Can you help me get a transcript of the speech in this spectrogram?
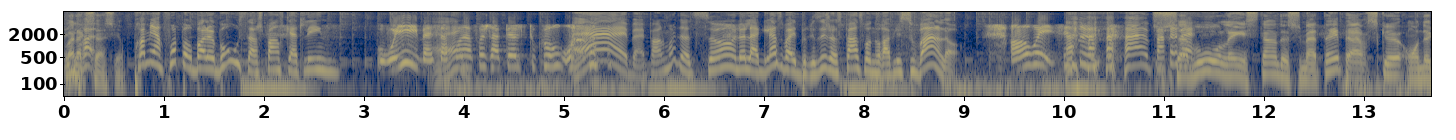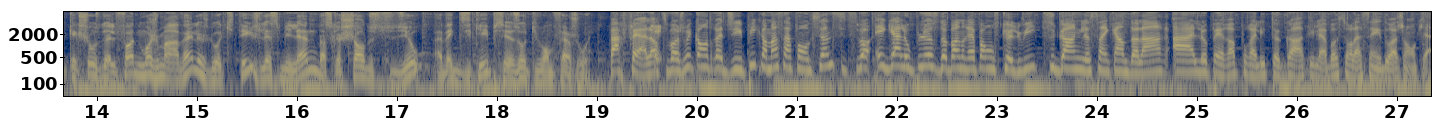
relaxation. pre- Première fois pour Bas le Boost, je pense, Kathleen. Oui, ben c'est la première fois que j'appelle tout court. Eh ben, parle-moi de ça. Là, la glace va être brisée. J'espère que tu vas nous rappeler souvent, là. Ah oui, c'est sûr. Tu savoures l'instant de ce matin parce qu'on a quelque chose de le fun. Moi, je m'en vais, là, je dois quitter. Je laisse Mylène parce que je sors du studio avec Dicky, puis c'est eux autres qui vont me faire jouer. Parfait. Alors, tu vas jouer contre JP. Comment ça fonctionne? Si tu as égal ou plus de bonnes réponses que lui, tu gagnes le 50 à l'Opéra pour aller te gâter là-bas sur la Saint-Doigt Jonquière.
